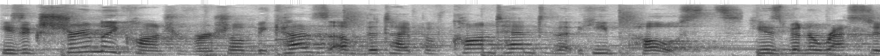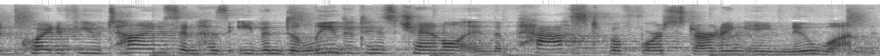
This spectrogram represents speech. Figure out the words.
He's extremely controversial because of the type of content that he posts. He has been arrested quite a few times and has even deleted his channel in the past before starting a new one.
